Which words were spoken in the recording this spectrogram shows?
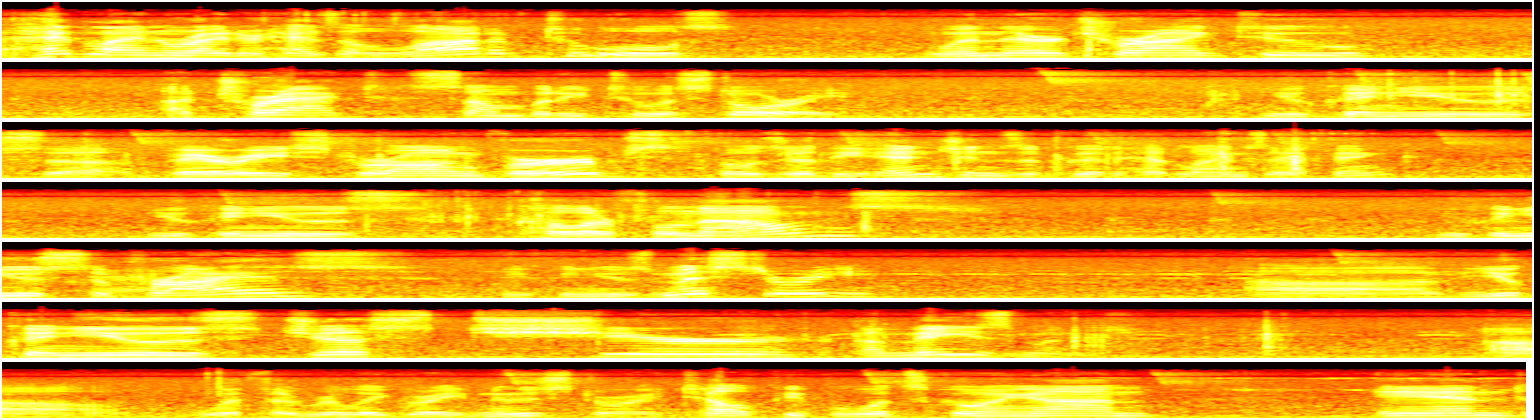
a headline writer has a lot of tools when they're trying to attract somebody to a story. You can use uh, very strong verbs. Those are the engines of good headlines, I think. You can use colorful nouns. You can use surprise. You can use mystery. Uh, you can use just sheer amazement uh, with a really great news story. Tell people what's going on, and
